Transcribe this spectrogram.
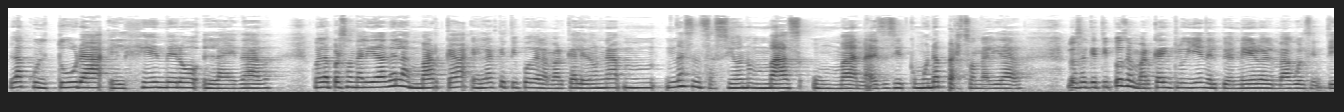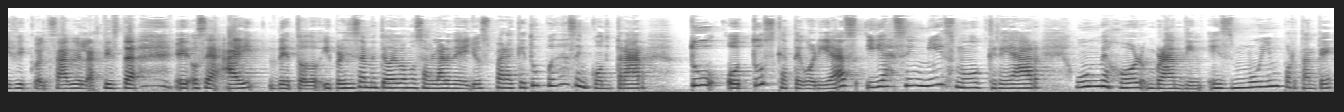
la cultura, el género, la edad, con la personalidad de la marca, el arquetipo de la marca le da una, mm, una sensación más humana, es decir, como una personalidad. Los arquetipos de marca incluyen el pionero, el mago, el científico, el sabio, el artista, eh, o sea, hay de todo. Y precisamente hoy vamos a hablar de ellos para que tú puedas encontrar tú o tus categorías y asimismo crear un mejor branding. Es muy importante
